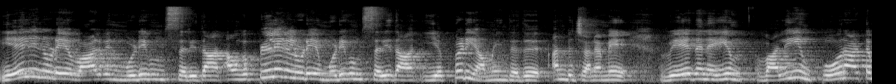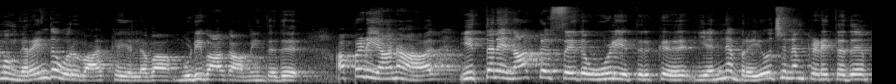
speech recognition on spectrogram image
ஏலினுடைய வாழ்வின் முடிவும் சரிதான். அவங்க பிள்ளைகளுடைய முடிவும் சரிதான். எப்படி அமைந்தது? அன்பு ஜனமே வேதனையும் வலியும் போராட்டமும் நிறைந்த ஒரு வாழ்க்கை அல்லவா? முடிவாக அமைந்தது. அப்படியானால் இத்தனை நாட்கள் செய்த ஊழியத்திற்கு என்ன பிரயோஜனம் கிடைத்தது?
